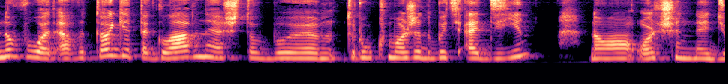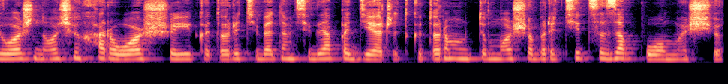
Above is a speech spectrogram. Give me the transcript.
Ну вот, а в итоге-то главное, чтобы друг может быть один, но очень надежный, очень хороший, который тебя там всегда поддержит, к которому ты можешь обратиться за помощью.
